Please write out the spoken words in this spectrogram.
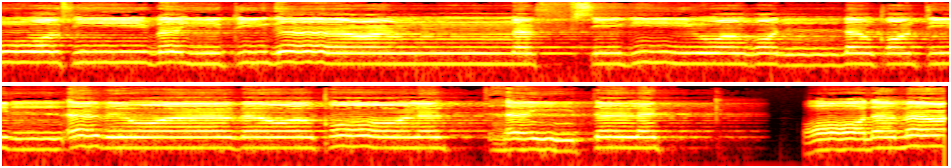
هو في بيتها عن نفسه وغلقت الأبواب وقالت هيت لك. قال معاذ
